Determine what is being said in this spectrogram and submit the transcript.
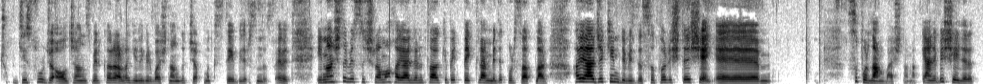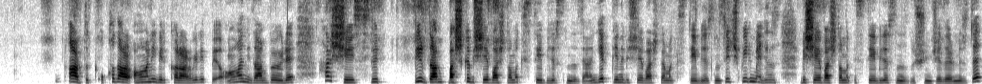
çok cesurca alacağınız bir kararla yeni bir başlangıç yapmak isteyebilirsiniz. Evet, inançlı bir sıçrama, hayallerini takip et, beklenmedik fırsatlar. Hayalci kimdi bizde? Sıfır işte şey, e, sıfırdan başlamak. Yani bir şeylere artık o kadar ani bir karar verip aniden böyle her şeyi silip birden başka bir şeye başlamak isteyebilirsiniz. Yani yepyeni bir şeye başlamak isteyebilirsiniz. Hiç bilmediğiniz bir şeye başlamak isteyebilirsiniz düşüncelerinizde.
